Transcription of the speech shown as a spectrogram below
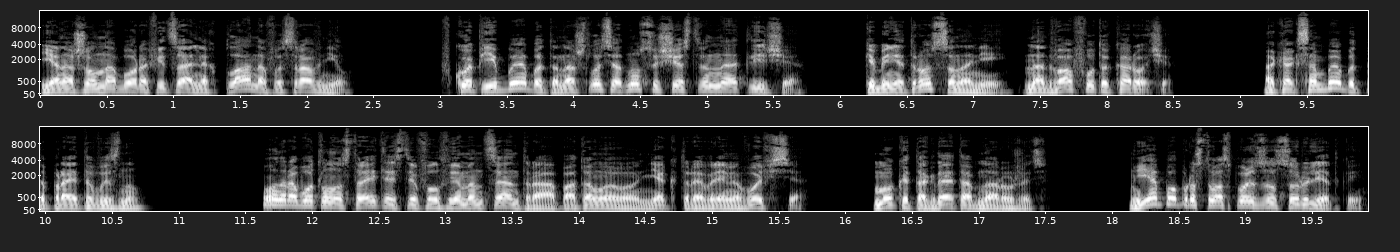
Я нашел набор официальных планов и сравнил. В копии Бэббета нашлось одно существенное отличие. Кабинет Росса на ней на два фута короче. А как сам Бэббет-то про это вызнал? Он работал на строительстве фулфилмент-центра, а потом его некоторое время в офисе. Мог и тогда это обнаружить. Я попросту воспользовался рулеткой.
